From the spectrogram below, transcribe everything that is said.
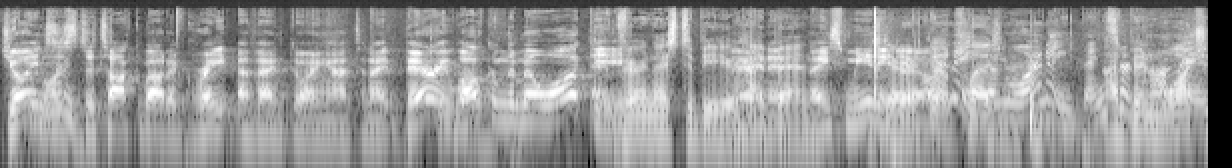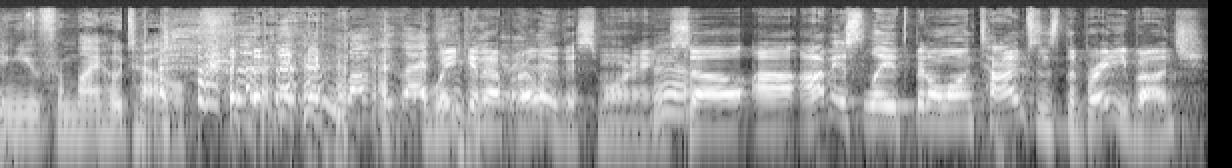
joins us to talk about a great event going on tonight. Barry, welcome to Milwaukee. Very nice to be here. Hi, uh, Ben. nice meeting Derek, you. Good morning, pleasure. good morning. Thanks I've for been coming. watching you from my hotel. Lovely, glad you Waking could up early in. this morning. So, uh, obviously, it's been a long time since The Brady Bunch.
